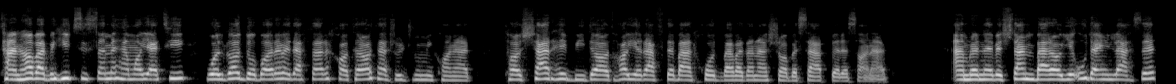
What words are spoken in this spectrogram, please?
تنها و به هیچ سیستم حمایتی ولگا دوباره به دفتر خاطراتش رجوع می کند تا شرح بیدادهای رفته بر خود و بدنش را به ثبت برساند امر نوشتن برای او در این لحظه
